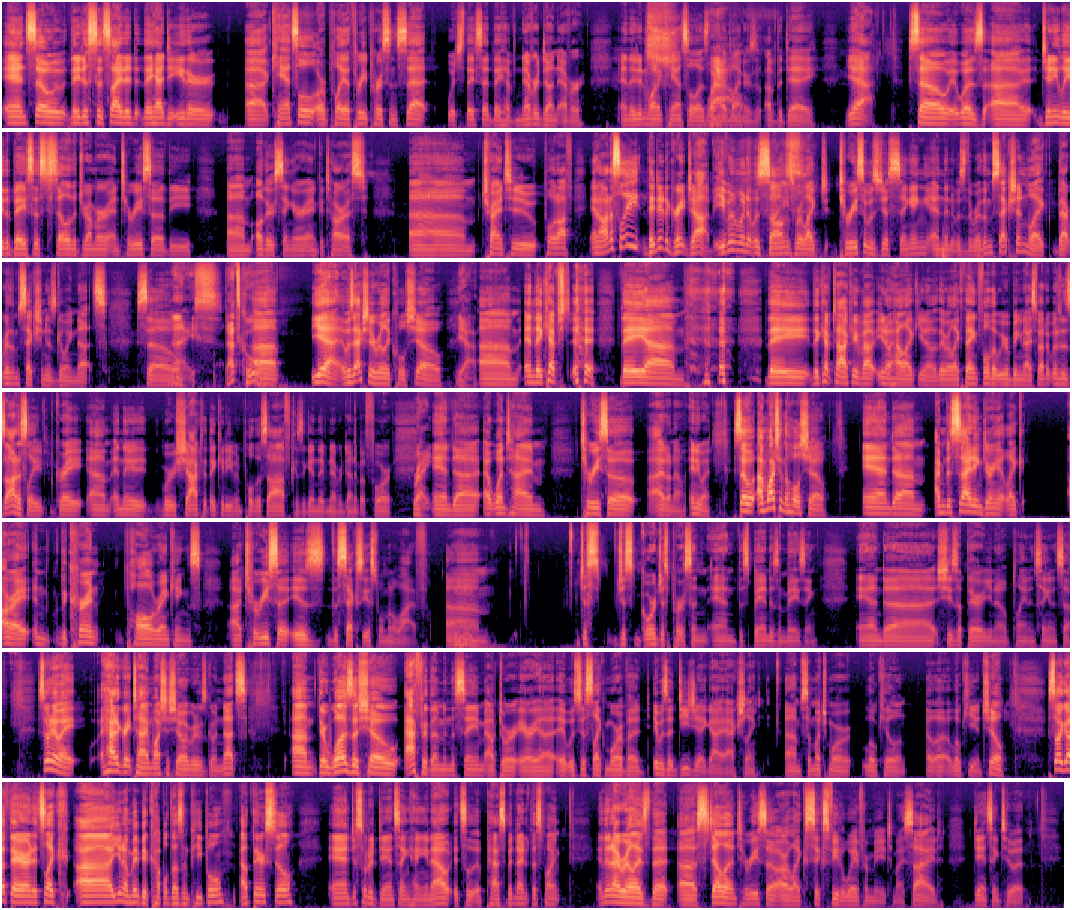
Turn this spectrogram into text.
and so they just decided they had to either uh, cancel or play a three person set, which they said they have never done ever. And they didn't want to cancel as Wow. the headliners of the day. Yeah. So it was uh, Jenny Lee, the bassist, Stella, the drummer, and Teresa, the um, other singer and guitarist, um, trying to pull it off. And honestly, they did a great job. Even when it was songs Nice. where like J- Teresa was just singing, and then it was the rhythm section. Like that rhythm section is going nuts. So Nice. That's cool. uh, yeah, it was actually a really cool show. yeah. Um, and they kept they um, they they kept talking about you know how like you know they were like thankful that we were being nice about it, which is honestly great. Um, and they were shocked that they could even pull this off because again they've never done it before. Right. And uh, at one time, Teresa, I don't know. Anyway, so I'm watching the whole show, and um, I'm deciding during it like, all right, in the current Paul rankings, uh, Teresa is the sexiest woman alive. Um, Just just gorgeous person, and this band is amazing, and uh, she's up there, you know, playing and singing and stuff. So anyway, had a great time. Watched the show. Everybody was going nuts. Um, there was a show after them in the same outdoor area. It was just like more of a. It was a DJ guy actually, um, so much more low kill, uh, low key and chill. So I got there and it's like, uh, you know, maybe a couple dozen people out there still, and just sort of dancing, hanging out. It's uh, past midnight at this point, and then I realized that uh, Stella and Teresa are like six feet away from me to my side, dancing to it.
